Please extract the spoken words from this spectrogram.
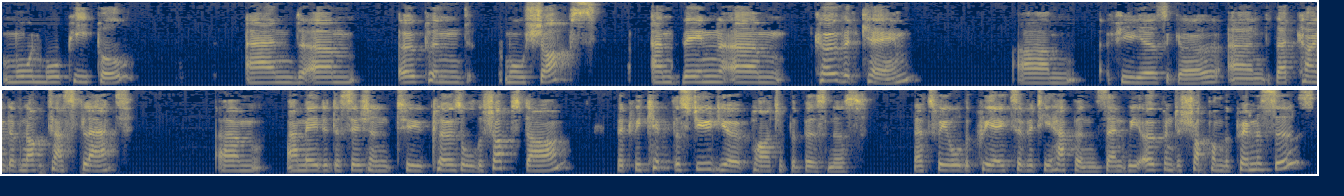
more and more people and um, opened more shops. And then um, COVID came um, a few years ago, and that kind of knocked us flat. Um, I made a decision to close all the shops down, but we kept the studio part of the business. That's where all the creativity happens. And we opened a shop on the premises,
